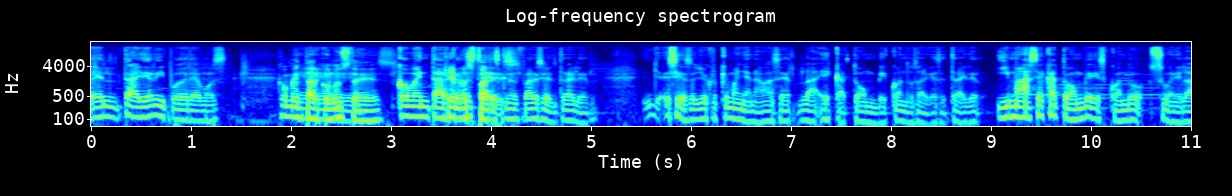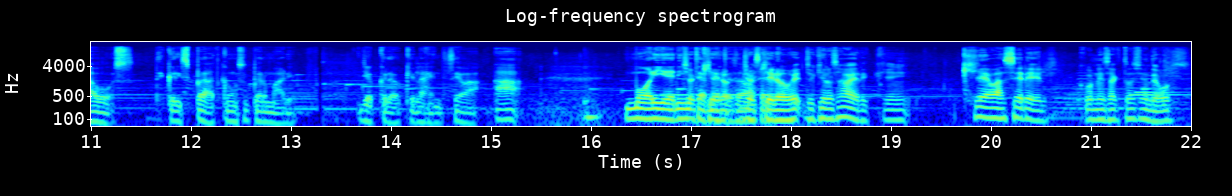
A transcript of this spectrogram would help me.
el tráiler y podremos Comentar con eh, ustedes. Comentar con ustedes qué nos pareció el tráiler. Sí, eso yo creo que mañana va a ser la hecatombe cuando salga ese tráiler. Y más hecatombe es cuando suene la voz de Chris Pratt como Super Mario. Yo creo que la gente se va a morir en internet. Quiero, yo, quiero, yo quiero saber qué, qué va a hacer él con esa actuación de voz.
